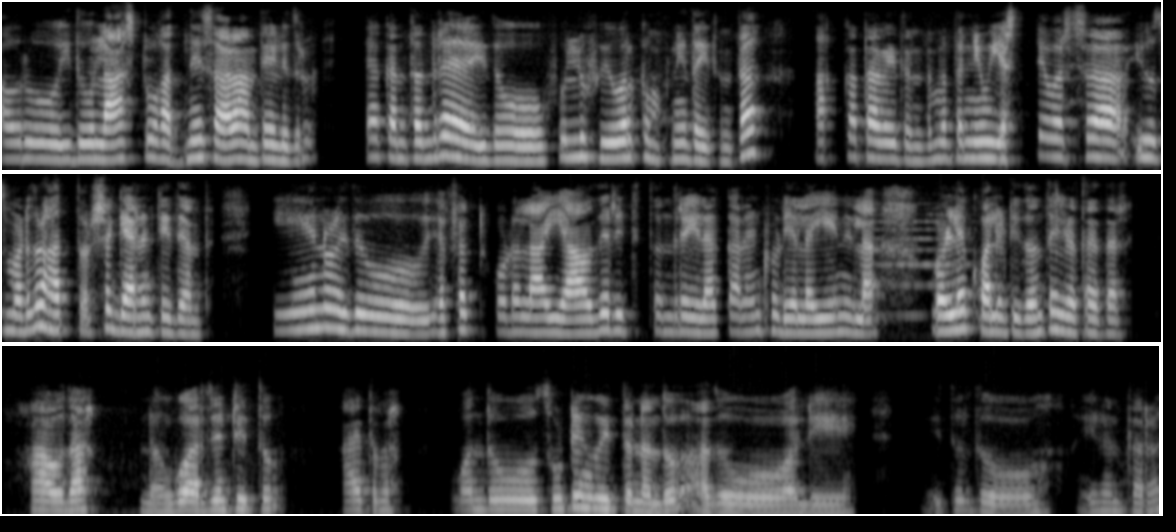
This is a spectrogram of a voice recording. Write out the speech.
ಅವರು ಇದು ಲಾಸ್ಟು ಹದಿನೈದು ಸಾವಿರ ಅಂತ ಹೇಳಿದರು. ಯಾಕಂತಂದರೆ ಇದು ಫುಲ್ಲು ಫೀವರ್ ಕಂಪ್ನಿದು ಐತಂತ ಅಂತ ಮತ್ತು ನೀವು ಎಷ್ಟೇ ವರ್ಷ ಯೂಸ್ ಮಾಡಿದ್ರು ಹತ್ತು ವರ್ಷ ಗ್ಯಾರಂಟಿ ಇದೆ ಅಂತ. ಏನು ಇದು ಎಫೆಕ್ಟ್ ಕೊಡಲ್ಲ, ಯಾವುದೇ ರೀತಿ ತೊಂದರೆ ಇಲ್ಲ ಕರೆಂಟ್ ಹೊಡಿಯಲ್ಲ, ಏನಿಲ್ಲ. ಒಳ್ಳೆ ಇದೆ ಅಂತ ಹೇಳ್ತಾ ಇದ್ದಾರೆ. ಹೌದಾ? ನನಗೂ ಅರ್ಜೆಂಟ್ ಇತ್ತು. ಆಯ್ತಮ್ಮ ಒಂದು ಶೂಟಿಂಗ್ ಇತ್ತು ನಂದು. ಅದು ಅಲ್ಲಿ ಇದ್ರದ್ದು ಏನಂತಾರೆ?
